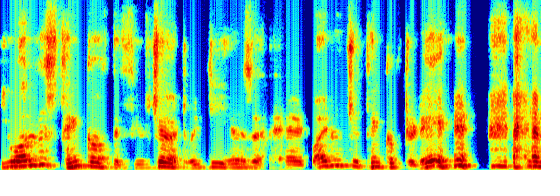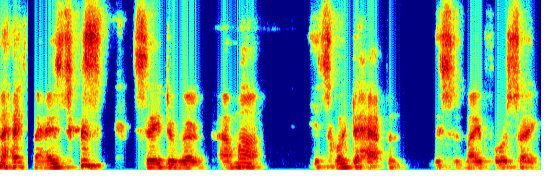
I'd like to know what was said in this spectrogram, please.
You always think of the future 20 years ahead. Why don't you think of today? and I, I to say to her, Amma, it's going to happen. This is my foresight.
